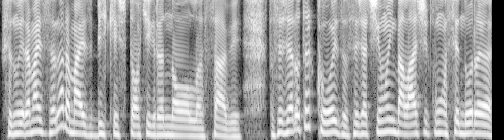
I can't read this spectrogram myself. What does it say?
Você não era mais, você não era mais Birkenstock e granola, sabe? Você já era outra coisa, você já tinha uma embalagem com uma cenoura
